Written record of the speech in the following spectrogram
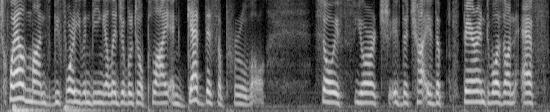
12 months before even being eligible to apply and get this approval. So if your if the child if the parent was on F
